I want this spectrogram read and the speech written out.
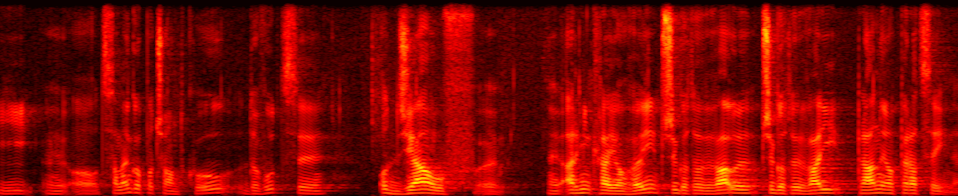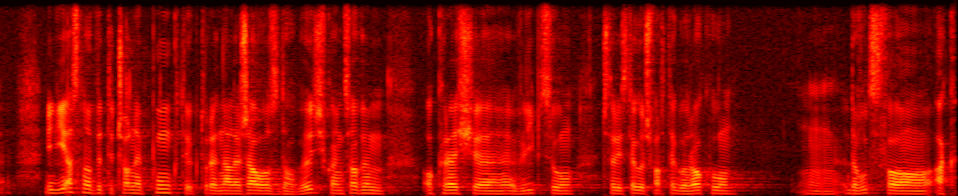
I y, od samego początku dowódcy oddziałów y, Armii Krajowej przygotowywały, przygotowywali plany operacyjne. Mieli jasno wytyczone punkty, które należało zdobyć. W końcowym okresie w lipcu 1944 roku mm, dowództwo AK,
